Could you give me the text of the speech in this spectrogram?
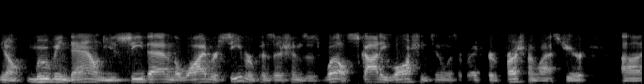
you know, moving down. You see that in the wide receiver positions as well. Scotty Washington was a redshirt freshman last year. Uh,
